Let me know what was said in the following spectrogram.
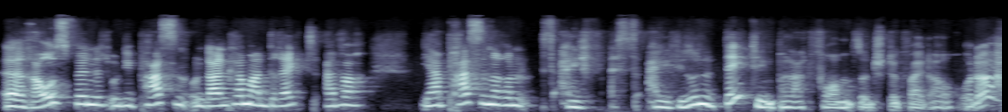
äh, rausfindet und die passen. Und dann kann man direkt einfach ja, passenderen, ist eigentlich, ist eigentlich wie so eine Dating-Plattform, so ein Stück weit auch, oder?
